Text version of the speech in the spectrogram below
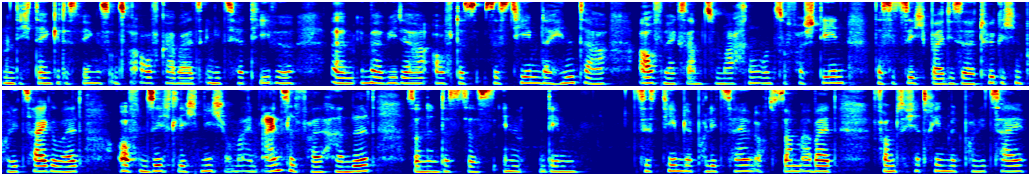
und ich denke, deswegen ist unsere Aufgabe als Initiative ähm, immer wieder auf das System dahinter aufmerksam zu machen und zu verstehen, dass es sich bei dieser tödlichen Polizeigewalt offensichtlich nicht um einen Einzelfall handelt, sondern dass das in dem System der Polizei und auch Zusammenarbeit von Psychiatrien mit Polizei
